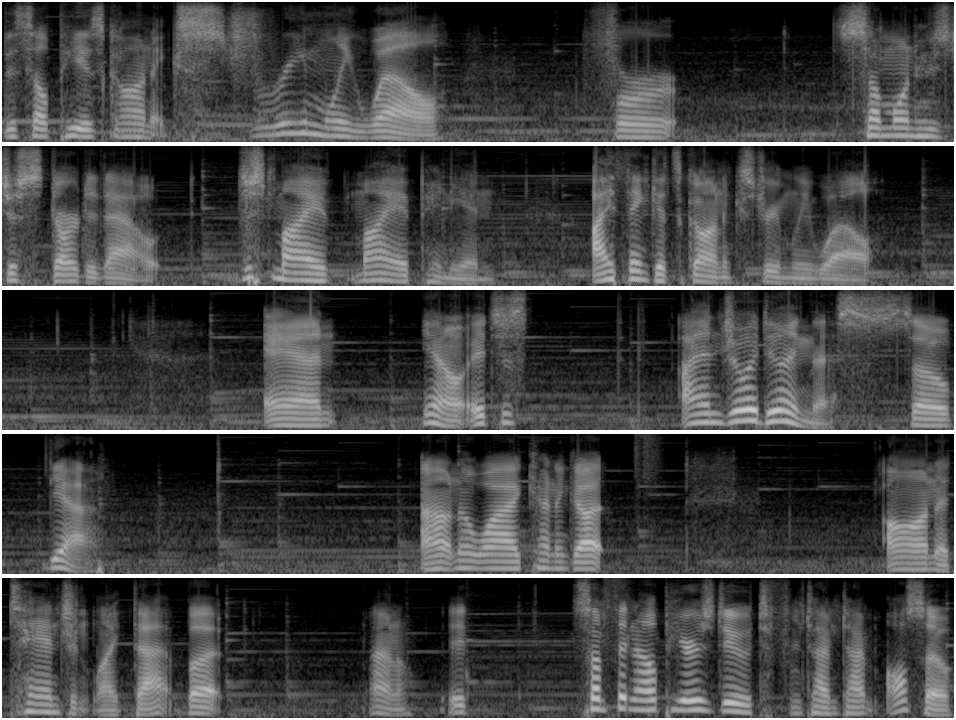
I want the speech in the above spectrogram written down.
this LP has gone extremely well for someone who's just started out. Just my my opinion. I think it's gone extremely well. And, you know, it just, I enjoy doing this. So, yeah. I don't know why I kind of got on a tangent like that, but, I don't know. It Something LPers do from time to time. Also,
